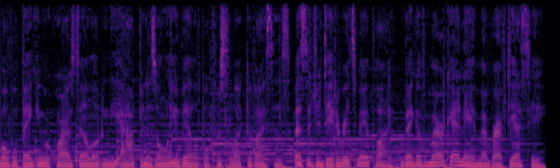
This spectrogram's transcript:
Mobile banking requires downloading the app and is only available for select devices. Message and data rates may apply. Bank of America and a member FDIC.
